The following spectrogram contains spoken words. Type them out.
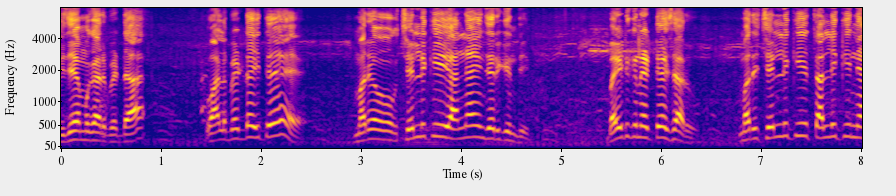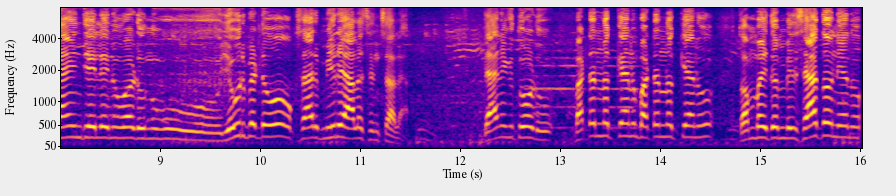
విజయమ్మ గారి బిడ్డ వాళ్ళ బిడ్డ అయితే మరి ఒక చెల్లికి అన్యాయం జరిగింది. బయటికి నెట్టేశారు. మరి చెల్లికి తల్లికి న్యాయం చేయలేని వాడు నువ్వు ఎవరు బిడ్డవో ఒకసారి మీరే ఆలోచించాలా? దానికి తోడు బటన్ నొక్కాను బటన్ నొక్కాను తొంభై తొమ్మిది శాతం నేను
